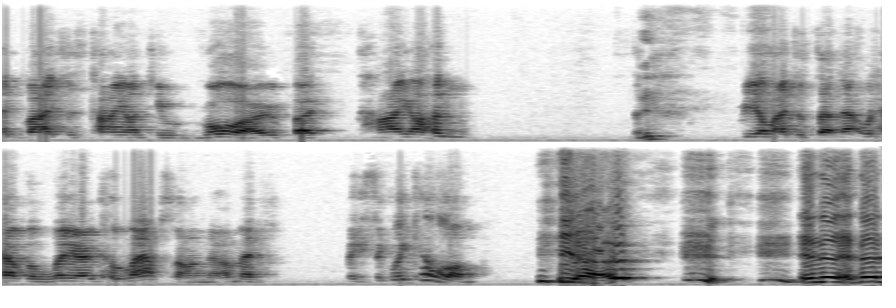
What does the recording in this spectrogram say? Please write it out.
advises Kion to roar, but Kion realizes that that would have the lair collapse on them and basically kill them. yeah, and then and then,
